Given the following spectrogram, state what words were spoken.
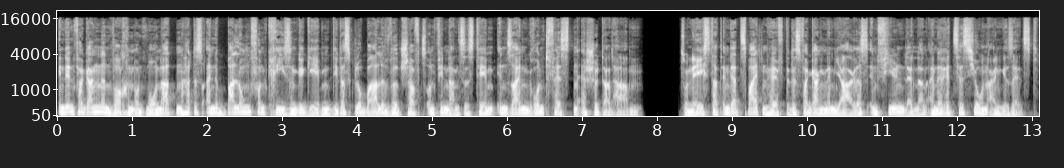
In den vergangenen Wochen und Monaten hat es eine Ballung von Krisen gegeben, die das globale Wirtschafts- und Finanzsystem in seinen Grundfesten erschüttert haben. Zunächst hat in der zweiten Hälfte des vergangenen Jahres in vielen Ländern eine Rezession eingesetzt.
